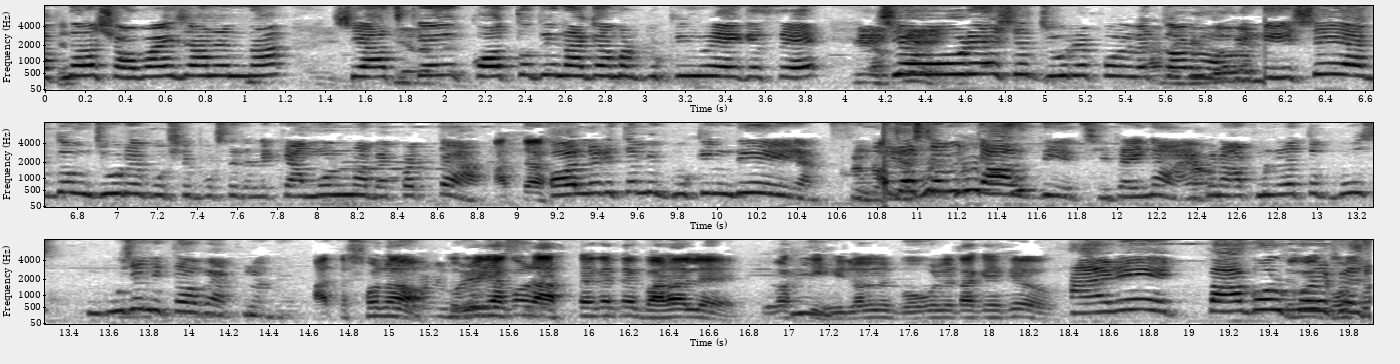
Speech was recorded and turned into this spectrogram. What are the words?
আপনারা সবাই জানেন না সে আজকে কতদিন আগে আমার বুকিং হয়ে গেছে সে উড়ে এসে জুড়ে পড়লে তো আর হবে। এসে একদম জুড়ে বসে পড়ছে তাহলে কেমন না ব্যাপারটা। আচ্ছা। অলরেডি তো আমি বুকিং দিয়েই রাখছি। জাস্ট আমি কাজ দিয়েছি তাই না? এখন আপনারা তো বুঝ- বুঝে নিতে হবে আপনাদের। আচ্ছা শোনো তুমি যখন রাস্তাঘাটে বাড়ালে তোমার কি হিরলের বউ বলে তাকে কেউ? আরে পাগল করে ফেলছে।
